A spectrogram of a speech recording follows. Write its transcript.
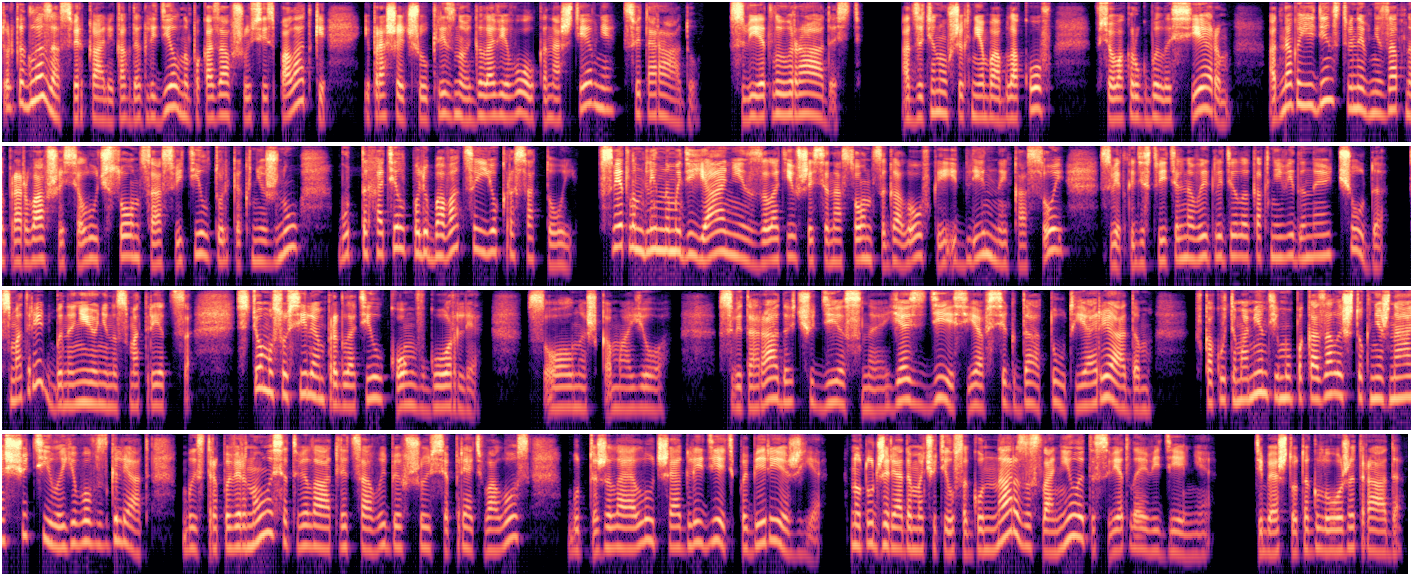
Только глаза сверкали, когда глядел на показавшуюся из палатки и прошедшую к резной голове волка на штевне светораду. Светлую радость. От затянувших небо облаков все вокруг было серым, однако единственный внезапно прорвавшийся луч солнца осветил только княжну, будто хотел полюбоваться ее красотой. В светлом длинном одеянии с золотившейся на солнце головкой и длинной косой Светка действительно выглядела как невиданное чудо. Смотреть бы на нее не насмотреться. Стема с усилием проглотил ком в горле. «Солнышко мое! Светорада чудесная! Я здесь, я всегда тут, я рядом!» В какой-то момент ему показалось, что княжна ощутила его взгляд, быстро повернулась, отвела от лица выбившуюся прядь волос, будто желая лучше оглядеть побережье. Но тут же рядом очутился Гуннар, заслонил это светлое видение. «Тебя что-то гложет, Рада.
